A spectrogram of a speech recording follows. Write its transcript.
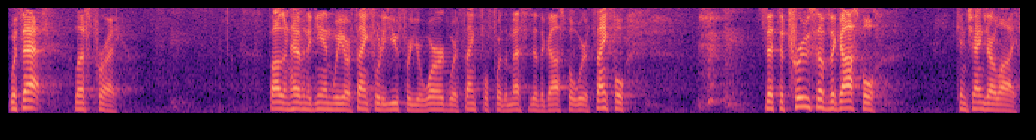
With that, let's pray. Father in heaven, again, we are thankful to you for your word. We're thankful for the message of the gospel. We're thankful that the truths of the gospel can change our life.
